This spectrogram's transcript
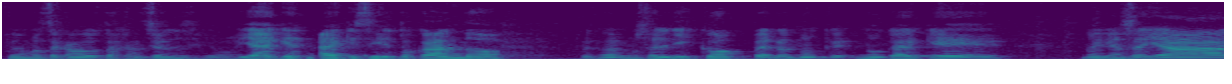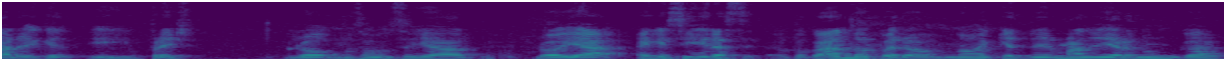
fuimos sacando otras canciones y dijimos, ya hay que, hay que seguir tocando, presentamos el disco, pero nunca, nunca hay que, no hay que ensayar hay que- y fresh. Luego comenzamos a ensayar, luego ya hay que seguir tocando, pero no hay que tener manager nunca.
